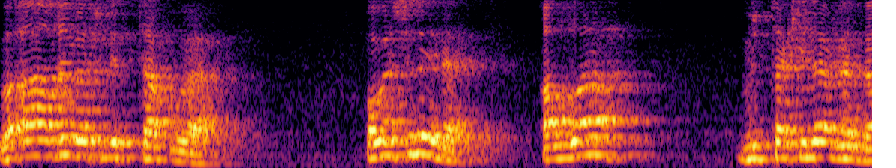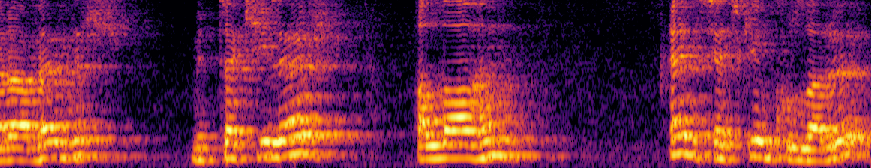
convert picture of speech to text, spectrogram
Ve akıbetü bit takva. O vesileyle Allah müttakilerle beraberdir. Müttakiler Allah'ın en seçkin kulları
